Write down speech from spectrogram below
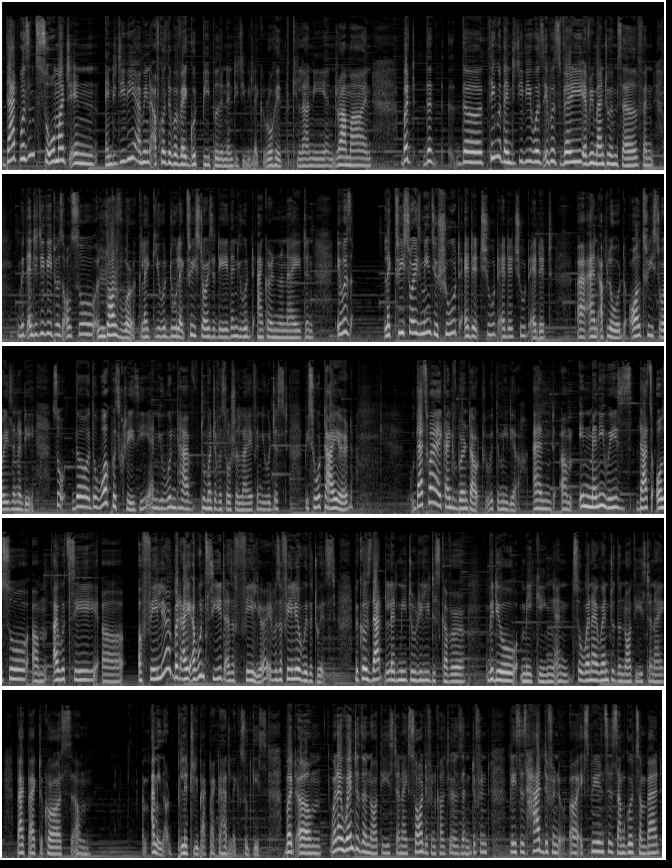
That wasn't so much in NDTV. I mean, of course, there were very good people in NDTV like Rohit Khilnani and Rama, and but the the thing with NDTV was it was very every man to himself, and with NDTV it was also a lot of work. Like you would do like three stories a day, then you would anchor in the night, and it was like three stories means you shoot, edit, shoot, edit, shoot, edit uh, and upload all three stories in a day so the the work was crazy and you wouldn't have too much of a social life and you would just be so tired that's why i kind of burnt out with the media and um, in many ways that's also um, i would say uh, a failure, but I, I wouldn't see it as a failure. It was a failure with a twist because that led me to really discover video making and so when i went to the northeast and i backpacked across um, I mean, not literally backpacked. I had like a suitcase. But um, when I went to the Northeast and I saw different cultures and different places had different uh, experiences, some good, some bad.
